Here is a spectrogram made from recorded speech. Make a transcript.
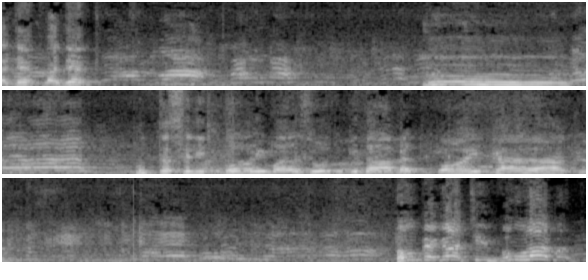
Vai dentro, vai dentro. Hum. Puta, se ele corre, mano. Esse outro que tá lá aberto corre, caraca. Vamos pegar, time. Vamos lá, Guarujá.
